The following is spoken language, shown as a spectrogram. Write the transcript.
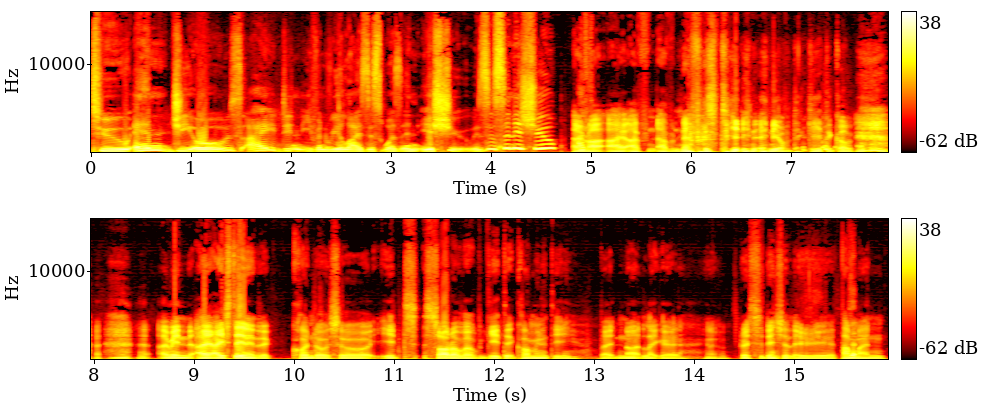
to NGOs. I didn't even realize this was an issue. Is this an issue? I'm not, I, I've I've never stayed in any of the gated com. I mean, I, I stayed in the condo, so it's sort of a gated community, but not like a you know, residential area, taman.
